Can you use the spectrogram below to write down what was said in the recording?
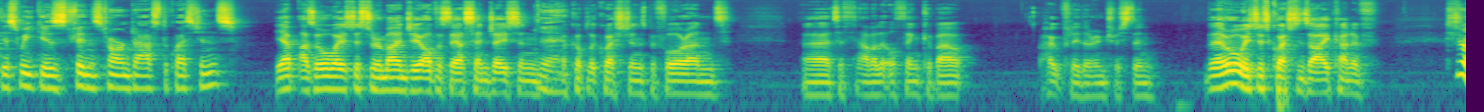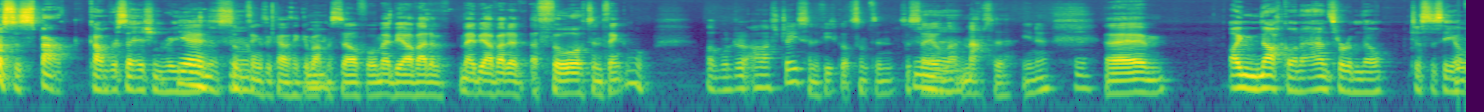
This week is Finn's turn to ask the questions. Yep, as always, just to remind you, obviously, I sent Jason Yeah. a couple of questions beforehand uh, to have a little think about. Hopefully, they're interesting. They're always just questions I kind of, just a spark conversation, really. yeah, some things I kind of think about myself, or maybe I've had a maybe I've had a, a thought and think, oh, I wonder. I'll ask Jason if he's got something to say on that matter. You know, um, I'm not going to answer him though, just to see how.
